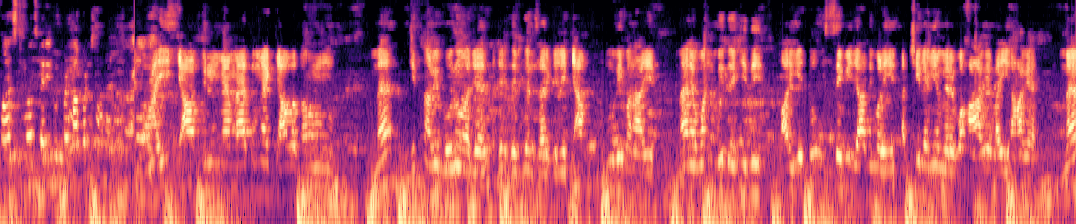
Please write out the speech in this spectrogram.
फ़र्स्ट वॉज़ व्हेरी गुड पण हा पण छान भाई क्या फ़िल्म है? मैं तुम्हें क्या बताऊँ? मैं जितना भी बोलूँ अजय अजय देवगन सर के लिए क्या मूवी बनाई? मैंने वन भी देखी थी और ये तो इससे भी ज़्यादा बड़ी अच्छी लगी है मेरे को। आ गए भाई आ गए। मैं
